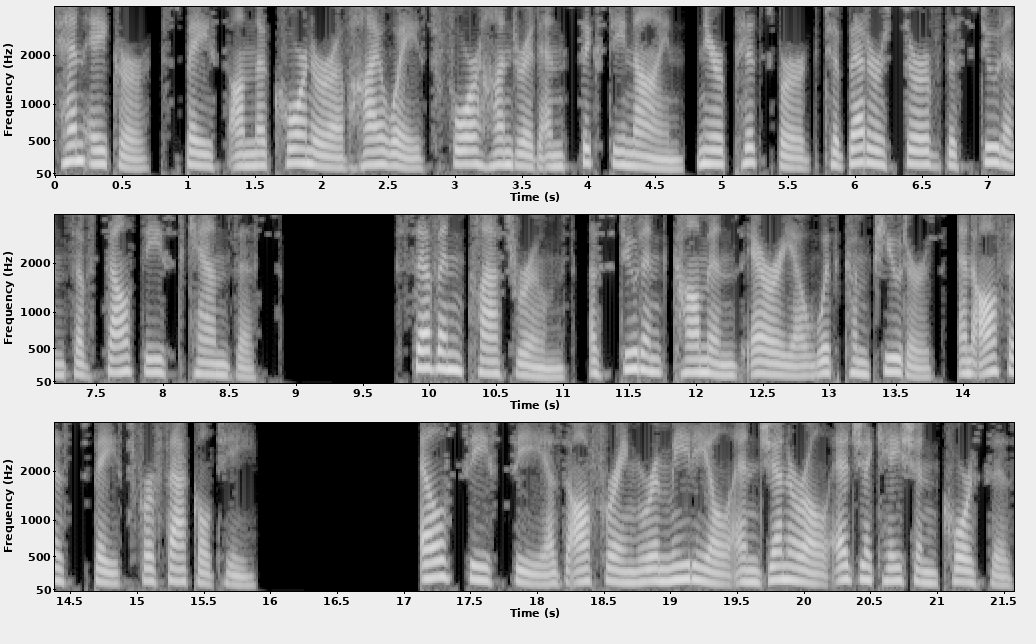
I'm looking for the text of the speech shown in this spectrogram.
10-acre, space on the corner of Highways 469, near Pittsburg to better serve the students of southeast Kansas. Seven classrooms, a student commons area with computers, and office space for faculty. LCC is offering remedial and general education courses,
